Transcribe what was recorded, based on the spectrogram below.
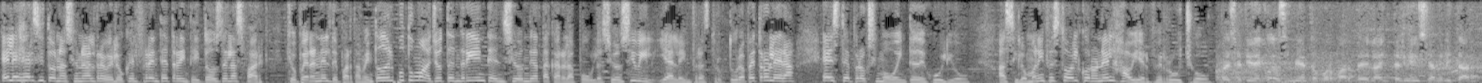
El Ejército Nacional reveló que el Frente 32 de las FARC, que opera en el departamento del Putumayo, tendría intención de atacar a la población civil y a la infraestructura petrolera este próximo 20 de julio. Así lo manifestó el coronel Javier Ferrucho. Pues se tiene conocimiento por parte de la inteligencia militar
